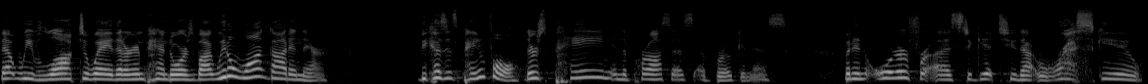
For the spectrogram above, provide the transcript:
that we've locked away, that are in Pandora's box. We don't want God in there because it's painful. There's pain in the process of brokenness. But in order for us to get to that rescue,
